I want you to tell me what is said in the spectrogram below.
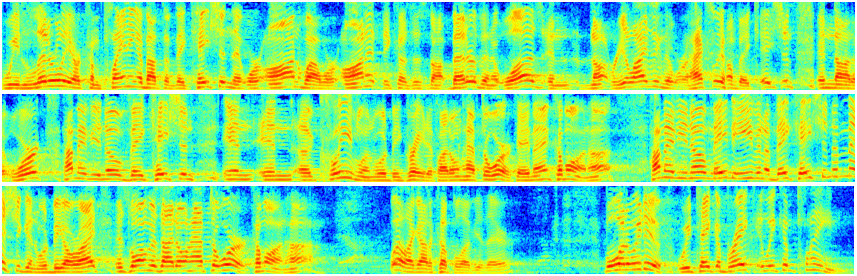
We literally are complaining about the vacation that we're on while we're on it because it's not better than it was and not realizing that we're actually on vacation and not at work. How many of you know vacation in, in uh, Cleveland would be great if I don't have to work? Amen? Come on, huh? How many of you know maybe even a vacation to Michigan would be all right as long as I don't have to work? Come on, huh? Well, I got a couple of you there. But what do we do? We take a break and we complain.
